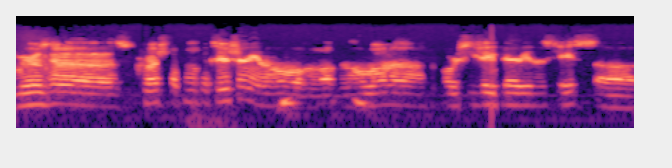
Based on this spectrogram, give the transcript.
Miro's gonna crush the competition. You know, uh, or CJ Perry in this case, uh,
